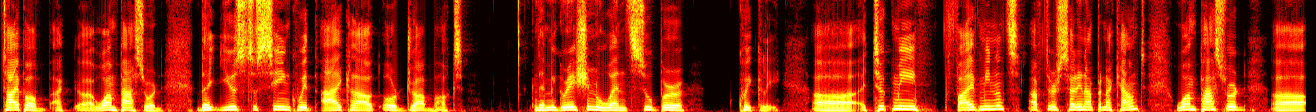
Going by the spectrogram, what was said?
type of uh, one password that used to sync with iCloud or Dropbox, the migration went super quickly. Uh, it took me five minutes after setting up an account. One Password uh,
